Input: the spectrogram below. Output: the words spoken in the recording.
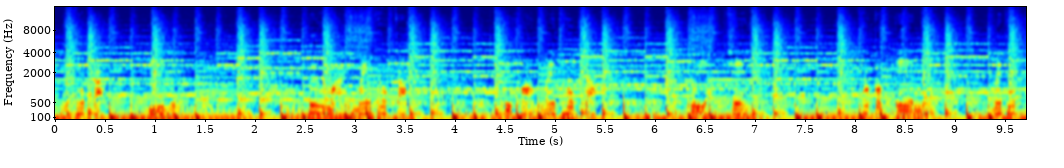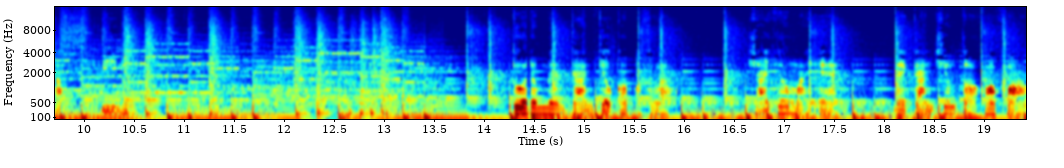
หรือเท่ากับ b 1เครื่องหมายไม่เท่ากับ คือความไม่เท่ากับ ตัวอย่างเช่น เท่ากับ a 1 ไม่เท่ากับ b 1 ตัวดำเนินการเกี่ยวกับอักขระ ใช้เครื่องหมายแอนในการเชื่อมต่อข้อความ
